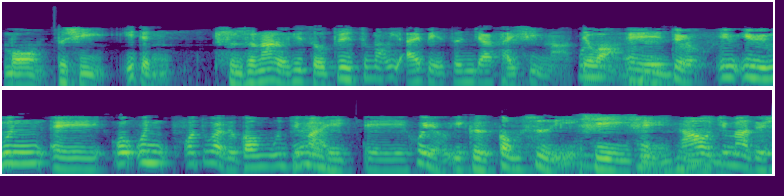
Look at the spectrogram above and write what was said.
无，就是一定。顺顺那落去做，最起码以癌别增加开始嘛，对吧？诶，对，因因为阮诶，我阮我拄仔就讲，阮即马会诶会有一个共识营，是是，然后即马就是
